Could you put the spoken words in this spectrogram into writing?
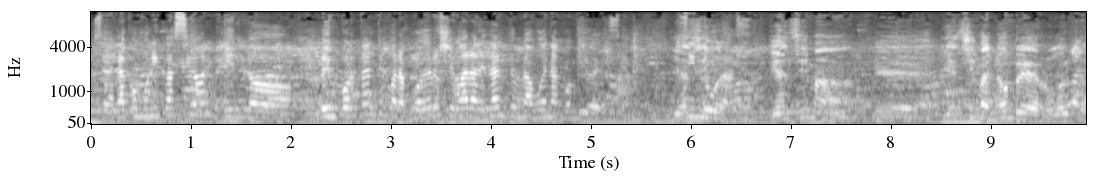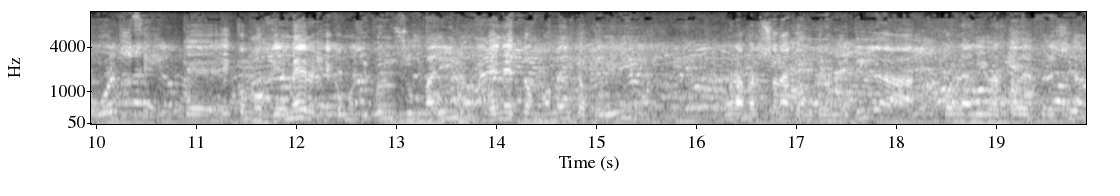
o sea, la comunicación es lo, importante para poder llevar adelante una buena convivencia. sin dudas. Y encima, eh, y encima el nombre de Rodolfo Walsh, que es como que emerge como si fuera un submarino en estos momentos que vivimos una persona comprometida con la libertad de expresión,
